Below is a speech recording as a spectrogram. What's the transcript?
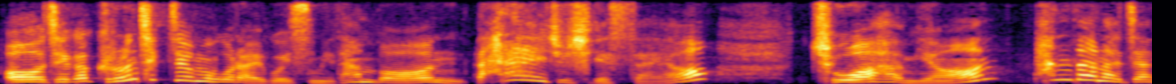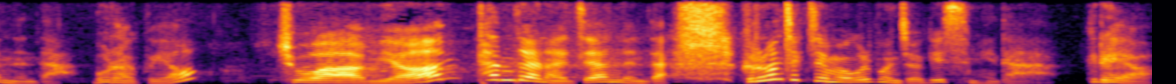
어, 제가 그런 책 제목을 알고 있습니다. 한번 따라해 주시겠어요? 좋아하면 판단하지 않는다. 뭐라고요? 좋아하면 판단하지 않는다. 그런 책 제목을 본 적이 있습니다. 그래요.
